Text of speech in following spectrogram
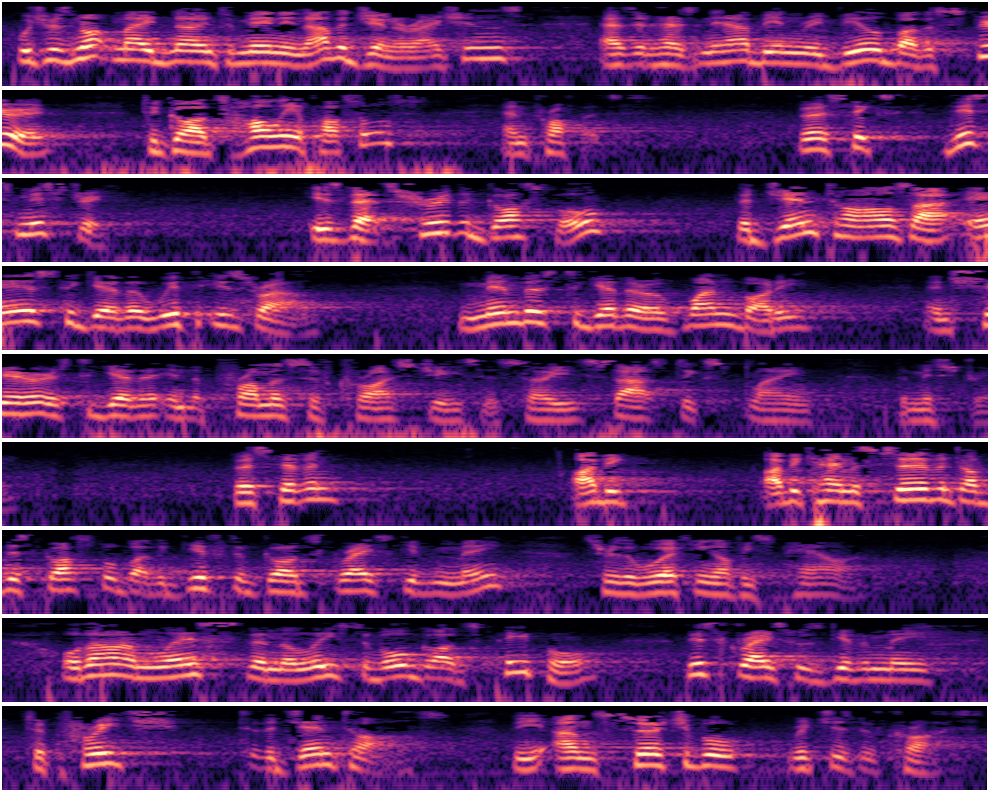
which was not made known to men in other generations, as it has now been revealed by the Spirit to God's holy apostles and prophets. Verse 6 This mystery is that through the gospel, the Gentiles are heirs together with Israel members together of one body and sharers together in the promise of Christ Jesus. So he starts to explain the mystery. Verse 7 I, be, I became a servant of this gospel by the gift of God's grace given me through the working of his power. Although I'm less than the least of all God's people, this grace was given me to preach to the Gentiles the unsearchable riches of Christ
